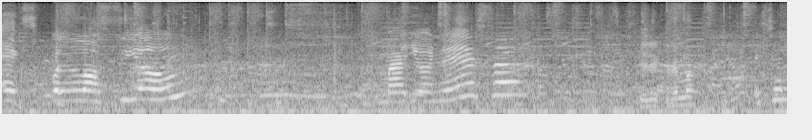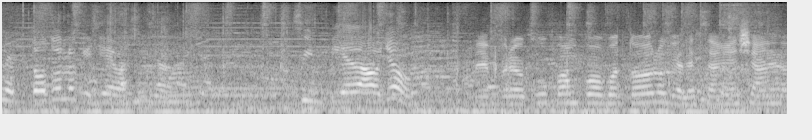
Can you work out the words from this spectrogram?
explosión. Mayonesa. ¿Quiere crema? Échale todo lo que lleva, señora. Sin piedad o yo. Me preocupa un poco todo lo que le están echando.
